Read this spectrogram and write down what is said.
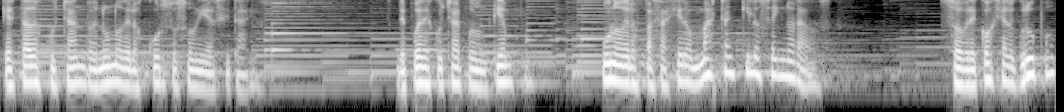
que ha estado escuchando en uno de los cursos universitarios. Después de escuchar por un tiempo, uno de los pasajeros más tranquilos e ignorados sobrecoge al grupo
